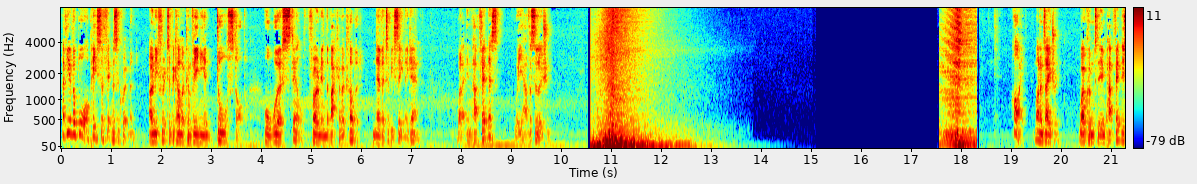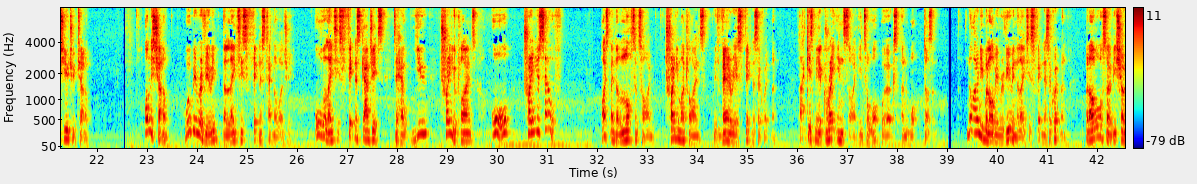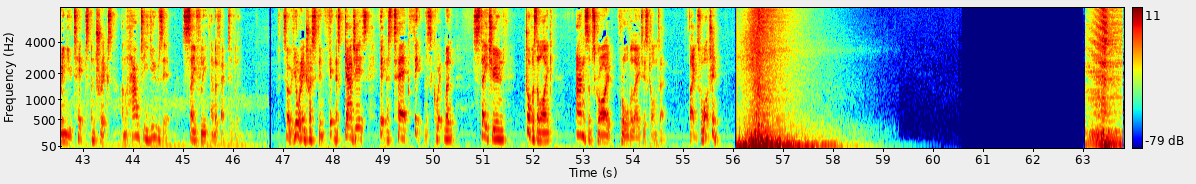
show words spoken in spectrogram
Have you ever bought a piece of fitness equipment only for it to become a convenient doorstop, or worse still, thrown in the back of a cupboard, never to be seen again? Well, at Impact Fitness, we have the solution. Hi, my name's Adrian. Welcome to the Impact Fitness YouTube channel. On this channel, we'll be reviewing the latest fitness technology, all the latest fitness gadgets to help you train your clients or train yourself. I spend a lot of time training my clients with various fitness equipment. That gives me a great insight into what works and what doesn't. Not only will I be reviewing the latest fitness equipment, but I'll also be showing you tips and tricks on how to use it safely and effectively. So if you're interested in fitness gadgets, fitness tech, fitness equipment, stay tuned, drop us a like, and subscribe for all the latest content. Thanks for watching.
